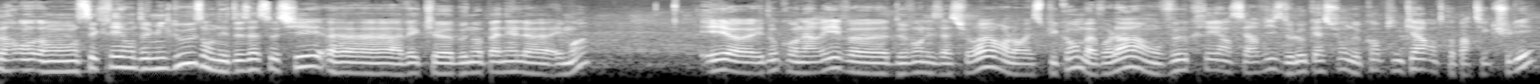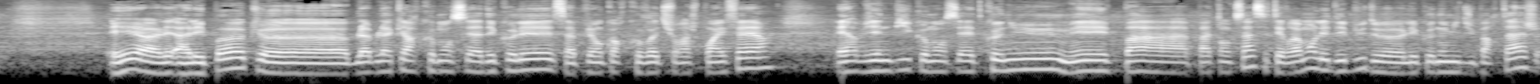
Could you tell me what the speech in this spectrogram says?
On, on s'est créé en 2012, on est deux associés avec Benoît Panel et moi. Euh, et, donc on arrive euh, devant les assureurs en leur expliquant, bah voilà, on veut créer un service de location de camping-car entre particuliers. Et euh, à l'époque, Blablacar commençait à décoller, ça s'appelait encore covoiturage.fr. Airbnb commençait à être connu, mais pas, pas tant que ça. C'était vraiment les débuts de l'économie du partage.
